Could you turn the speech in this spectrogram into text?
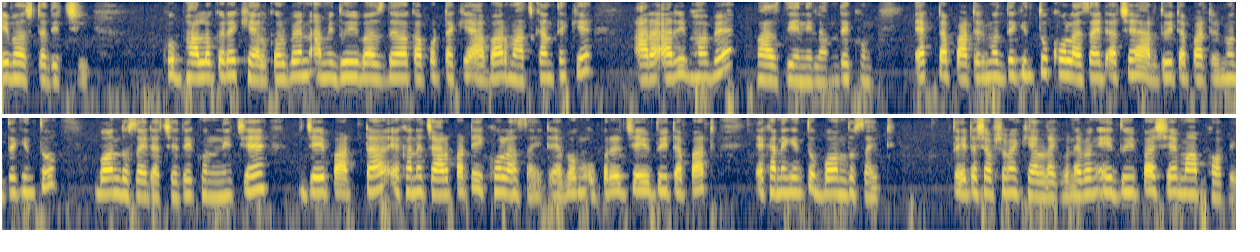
এই ভাঁজটা দিচ্ছি। খুব ভালো করে খেয়াল করবেন, আমি দুই বাস দেওয়া কাপড়টাকে আবার মাঝখান থেকে আড়াআড়িভাবে ভাঁজ দিয়ে নিলাম। দেখুন, একটা পাটের মধ্যে কিন্তু খোলা সাইড আছে আর দুইটা পাটের মধ্যে কিন্তু বন্ধ সাইড আছে। দেখুন, নিচে যে পাটটা, এখানে চার পাটেই খোলা সাইড এবং উপরের যে দুইটা পাট, এখানে কিন্তু বন্ধ সাইড তো এটা সবসময় খেয়াল রাখবেন এবং এই দুই পাশে মাপ হবে।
